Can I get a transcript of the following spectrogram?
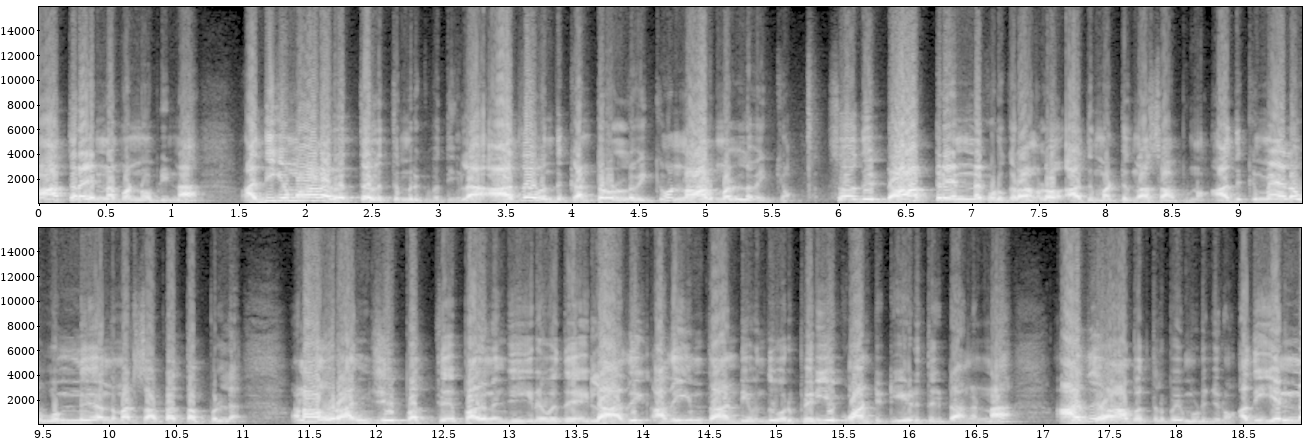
மாத்திரை என்ன பண்ணும் அப்படின்னா அதிகமான ரத்த அழுத்தம் இருக்குது பார்த்தீங்களா அதை வந்து கண்ட்ரோலில் வைக்கும் நார்மலில் வைக்கும். ஸோ அது டாக்டர் என்ன கொடுக்குறாங்களோ அது மட்டும்தான் சாப்பிடணும். அதுக்கு மேலே ஒன்று அந்த மாதிரி சாப்பிட்டா தப்பு இல்லை ஆனால் ஒரு அஞ்சு பத்து பதினஞ்சு இருபது இல்லை அது அதையும் தாண்டி வந்து ஒரு பெரிய குவான்டிட்டி எடுத்துக்கிட்டாங்கன்னா அது ஆபத்தில் போய் முடிஞ்சிடும் அது என்ன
